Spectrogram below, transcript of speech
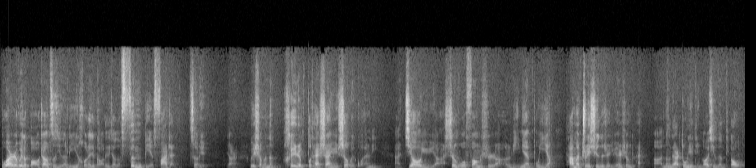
布尔人为了保障自己的利益，后来就搞了一个叫做分别发展策略。第二，为什么呢？黑人不太善于社会管理啊，教育啊，生活方式啊和理念不一样。他们追寻的是原生态啊，弄点东西挺高兴，在那跳舞。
